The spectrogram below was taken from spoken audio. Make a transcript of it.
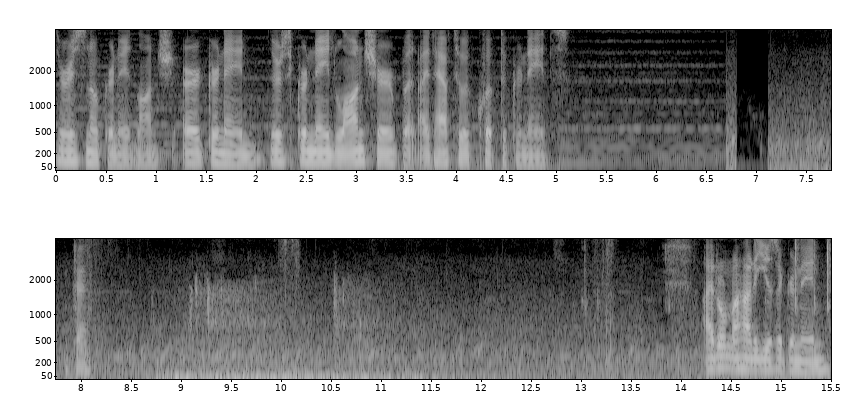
There is no grenade launch or grenade. There's grenade launcher, but I'd have to equip the grenades. Okay. I don't know how to use a grenade.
